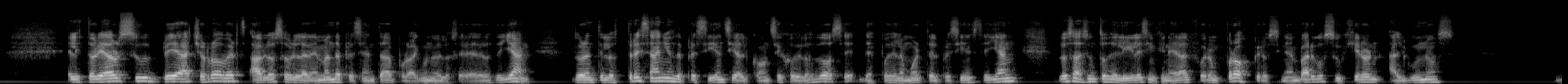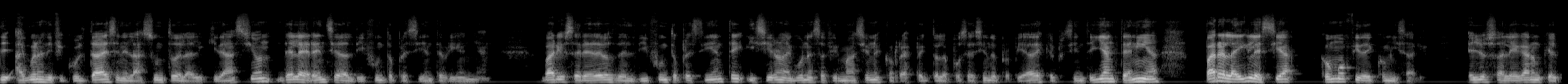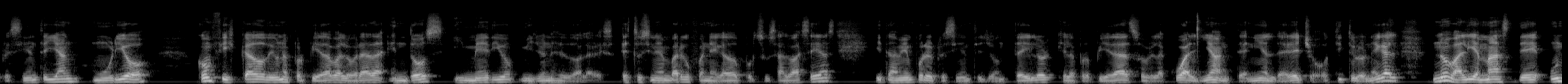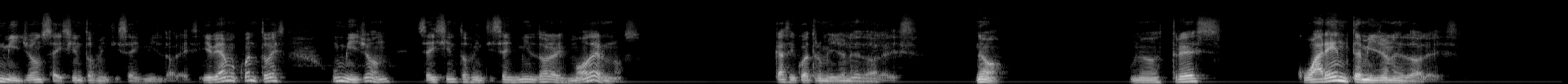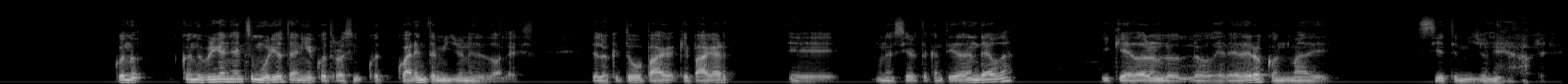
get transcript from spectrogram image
El historiador Sud B. H. Roberts habló sobre la demanda presentada por algunos de los herederos de Young. Durante los tres años de presidencia del Consejo de los Doce, después de la muerte del presidente Young, los asuntos de la iglesia en general fueron prósperos. Sin embargo, surgieron algunos algunas dificultades en el asunto de la liquidación de la herencia del difunto presidente Brigham Young. Varios herederos del difunto presidente hicieron algunas afirmaciones con respecto a la posesión de propiedades que el presidente Young tenía para la iglesia como fideicomisario. Ellos alegaron que el presidente Young murió confiscado de una propiedad valorada en dos y medio millones de dólares. Esto, sin embargo, fue negado por sus albaceas y también por el presidente John Taylor, que la propiedad sobre la cual Young tenía el derecho o título legal no valía más de un millón seiscientos veintiséis mil dólares. Y veamos cuánto es un millón seiscientos veintiséis mil dólares modernos. Casi cuatro millones de dólares. No. Uno, dos, tres. Cuarenta millones de dólares. Cuando, cuando Brigham Young se murió tenía 40 millones de dólares, de los que tuvo que pagar eh, una cierta cantidad en deuda y quedaron los, herederos con más de 7 millones de dólares.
